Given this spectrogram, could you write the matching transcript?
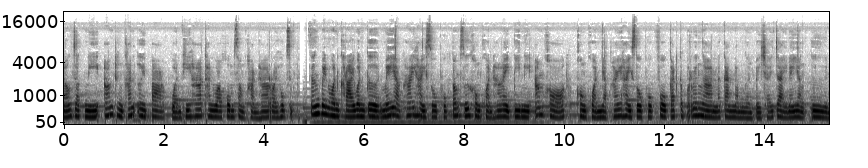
นอกจากนี้อ้ำถึงขั้นเอ่ยปากวันที่ 5 ธันวาคม 2560 ซึ่งเป็นวันคล้ายวันเกิดไม่อยากให้ไฮโซโพกต้องซื้อของขวัญให้ ปีนี้อ้ำขอ ของขวัญอยากให้ไฮโซโพกโฟกัสกับเรื่องงานและการนำเงินไปใช้ใจ่ายในอย่างอื่น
